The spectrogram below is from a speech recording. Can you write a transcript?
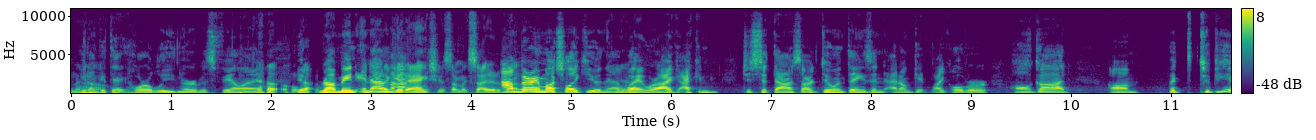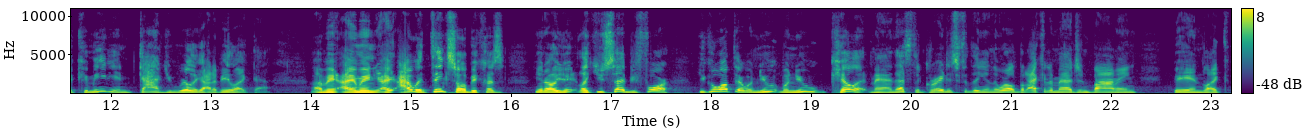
you don't get that horribly nervous feeling. You know, no, I mean, and I'm I get not- anxious. I'm excited about it. I'm it. very much like you in that Yeah. way, where I, I can just sit down and start doing things, and I don't get like over. Oh God, um, but to be a comedian, God, you really got to be like that. I mean, I mean, I, I would think so because you know, you, like you said before, you go up there when you when you kill it, man. That's the greatest feeling in the world. But I can imagine bombing being like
